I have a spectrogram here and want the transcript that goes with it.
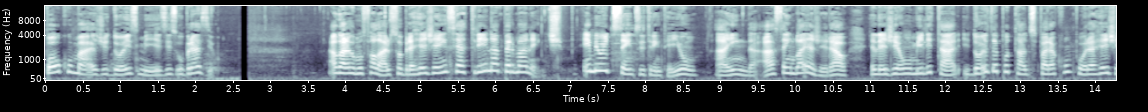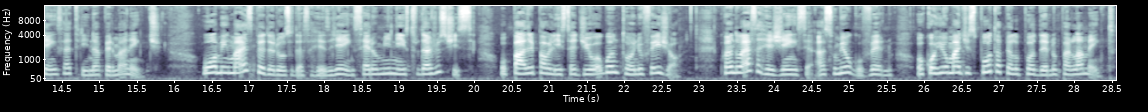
pouco mais de dois meses o Brasil. Agora vamos falar sobre a regência trina permanente. Em 1831, ainda, a Assembleia Geral elegeu um militar e dois deputados para compor a regência trina permanente. O homem mais poderoso dessa regência era o ministro da Justiça, o padre paulista Diogo Antônio Feijó. Quando essa regência assumiu o governo, ocorreu uma disputa pelo poder no parlamento,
